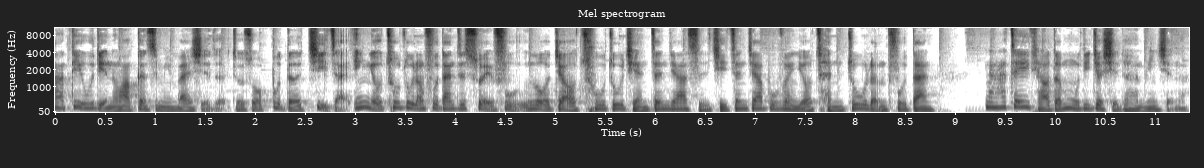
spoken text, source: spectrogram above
那第五点的话，更是明白写着，就是说不得记载应由出租人负担之税负，若较出租前增加时，其增加部分由承租人负担。那他这一条的目的就写得很明显了。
